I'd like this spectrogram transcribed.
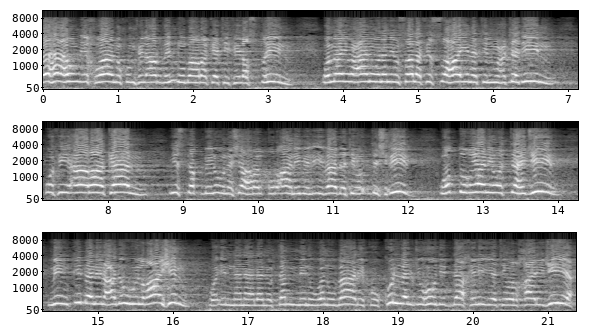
فها هم إخوانكم في الأرض المباركة فلسطين وما يعانون من صلف الصهاينة المعتدين وفي آراكان يستقبلون شهر القرآن بالإبادة والتشريد والطغيان والتهجير من قبل العدو الغاشم وإننا لنثمن ونبارك كل الجهود الداخلية والخارجية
